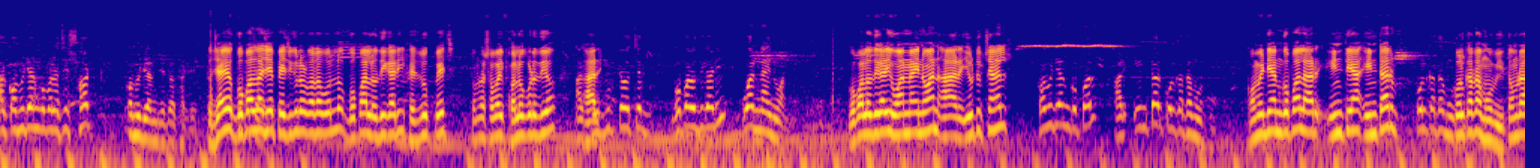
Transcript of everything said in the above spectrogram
আর কমেডিয়ান গোপাল আছে শর্ট কমেডিয়ান যেটা থাকে। তো যাই হোক গোপালদা যে পেজগুলোর কথা বলল গোপাল অধিকারী ফেসবুক পেজ তোমরা সবাই ফলো করে দিও। আর আর ফেসবুকটা হচ্ছে Gopal Adhikari one nine one Gopal Adhikari one nine one আর ইউটিউব চ্যানেল? কমেডিয়ান গোপাল আর inter Kolkata movie comedian Gopal আর India inter Kolkata movie Kolkata movie তোমরা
